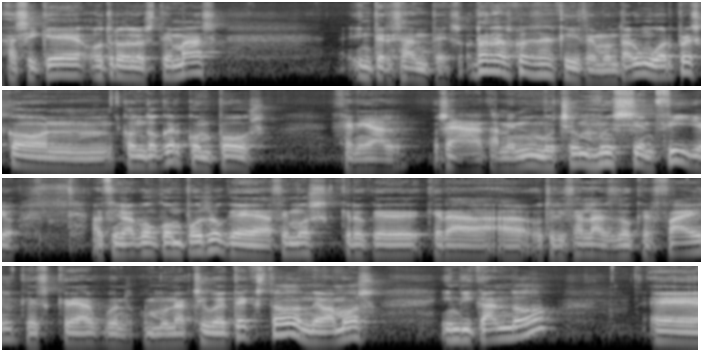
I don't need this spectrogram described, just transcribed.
Así que otro de los temas interesantes. Otra de las cosas que hice, montar un WordPress con, Docker Compose. Genial. O sea, también mucho, muy sencillo. Al final con Compose lo que hacemos creo que, era ah, utilizar las Docker File, que es crear como un archivo de texto donde vamos indicando eh,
